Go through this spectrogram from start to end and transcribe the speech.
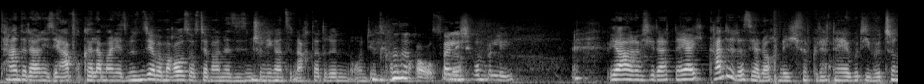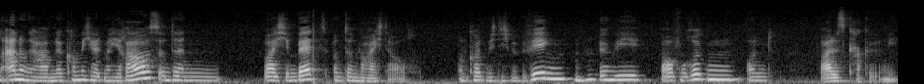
Tante da und die so, ja, Frau Kellermann, jetzt müssen Sie aber mal raus aus der Wanne, Sie sind schon die ganze Nacht da drin und jetzt kommen Sie mal raus. Völlig rumpelig. Ja, und dann habe ich gedacht, naja, ich kannte das ja noch nicht. Ich habe gedacht, naja gut, die wird schon Ahnung haben. Dann komme ich halt mal hier raus und dann war ich im Bett und dann war ich da auch. Und konnte mich nicht mehr bewegen, irgendwie, war auf dem Rücken und war alles kacke irgendwie.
